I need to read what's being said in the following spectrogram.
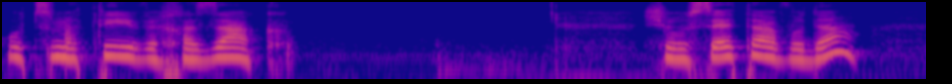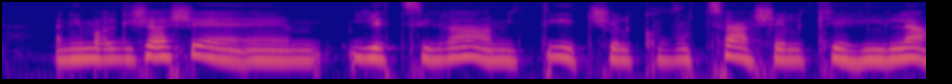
עוצמתי וחזק שעושה את העבודה. אני מרגישה שיצירה אמיתית של קבוצה, של קהילה,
